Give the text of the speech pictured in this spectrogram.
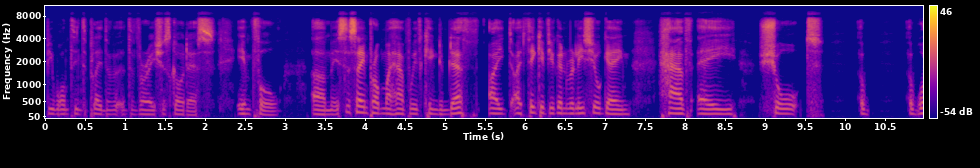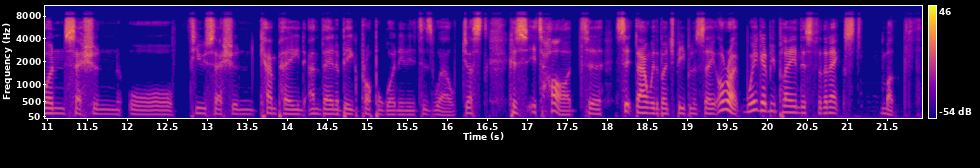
be wanting to play the the voracious goddess in full. Um, it's the same problem I have with Kingdom Death. I I think if you're going to release your game, have a short a, a one session or few session campaign and then a big proper one in it as well just because it's hard to sit down with a bunch of people and say all right we're going to be playing this for the next month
